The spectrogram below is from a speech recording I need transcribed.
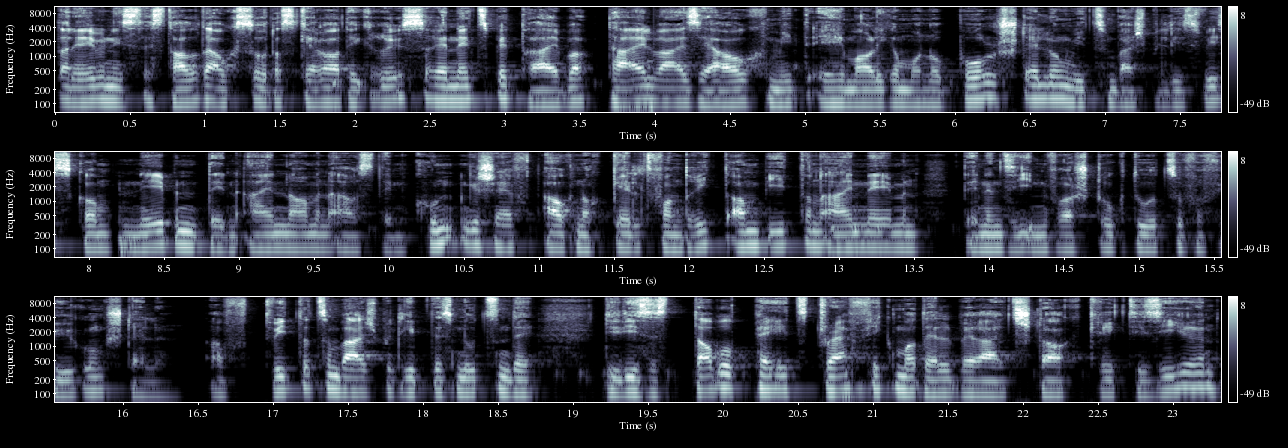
daneben ist es halt auch so, dass gerade größere Netzbetreiber teilweise auch mit ehemaliger Monopolstellung, wie zum Beispiel die Swisscom, neben den Einnahmen aus dem Kundengeschäft auch noch Geld von Drittanbietern einnehmen, denen sie Infrastruktur zur Verfügung stellen. Auf Twitter zum Beispiel gibt es Nutzende, die dieses Double Paid Traffic Modell bereits stark kritisieren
